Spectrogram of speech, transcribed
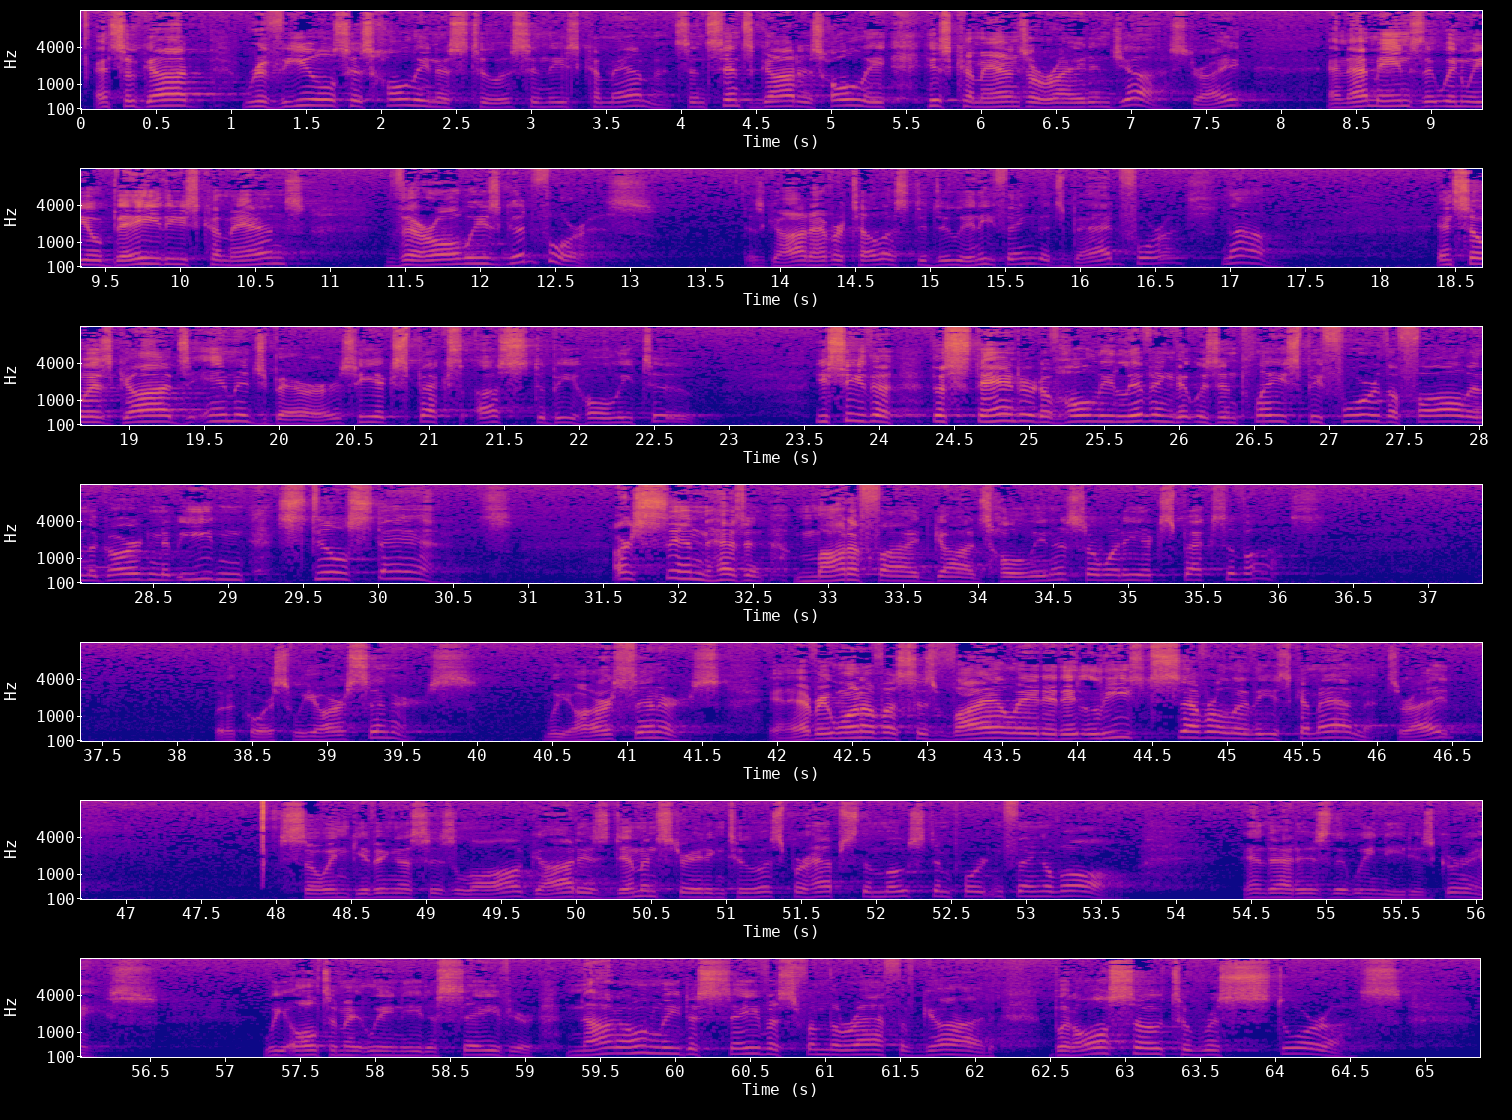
And so God reveals His holiness to us in these commandments. And since God is holy, His commands are right and just, right? And that means that when we obey these commands, they're always good for us. Does God ever tell us to do anything that's bad for us? No. And so, as God's image bearers, He expects us to be holy too. You see, the, the standard of holy living that was in place before the fall in the Garden of Eden still stands. Our sin hasn't modified God's holiness or what He expects of us. But of course, we are sinners. We are sinners. And every one of us has violated at least several of these commandments, right? So, in giving us His law, God is demonstrating to us perhaps the most important thing of all, and that is that we need His grace. We ultimately need a Savior, not only to save us from the wrath of God, but also to restore us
